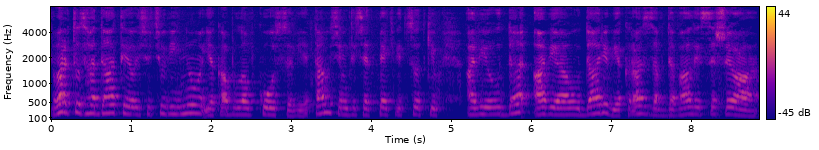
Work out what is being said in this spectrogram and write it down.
Варто згадати ось цю війну, яка була в Косові. Там 75% авіаударів якраз завдавали США.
